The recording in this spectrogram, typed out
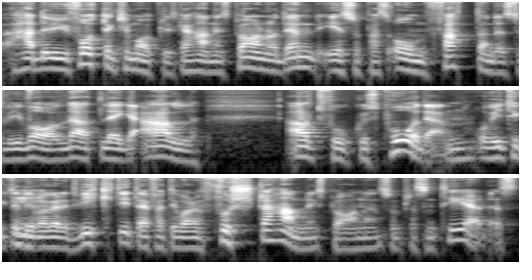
hade vi ju fått den klimatpolitiska handlingsplanen och den är så pass omfattande så vi valde att lägga all allt fokus på den. Och vi tyckte det var väldigt viktigt därför att det var den första handlingsplanen som presenterades.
